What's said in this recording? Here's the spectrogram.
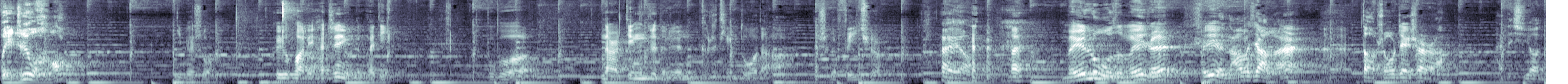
位置又好。你别说，规划里还真有那块地。不过那儿盯着的人可是挺多的啊，那是个肥缺。哎呦，哎，没路子没人，谁也拿不下来。到时候这事儿啊，还得需要你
